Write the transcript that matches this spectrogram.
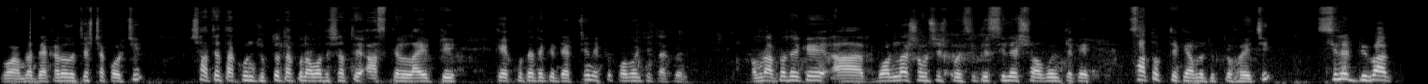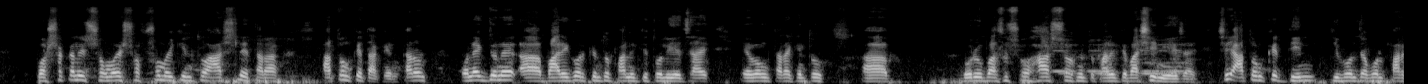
এবং আমরা দেখানোর চেষ্টা করছি। সাথে থাকুন যুক্ত থাকুন আমাদের সাথে আজকের লাইভটি কে কোথা থেকে দেখছেন একটু কমেন্টে থাকবেন। আমরা আপনাদেরকে আহ, বন্যার সর্বশেষ পরিস্থিতি সিলেট সভাপতি থেকে সাতক থেকে আমরা যুক্ত হয়েছি। সিলেট বিভাগ বর্ষাকালীন সময় সবসময় কিন্তু আসলে তারা আতঙ্কে থাকেন। কারণ অনেকজনের বাড়িঘর কিন্তু পানিতে তলিয়ে যায় এবং তারা কিন্তু গরু বাছুর সহ হাঁস সহ কিন্তু পানিতে বাসিয়ে নিয়ে যায়। সেই আতঙ্কের দিন জীবনযাপন পার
